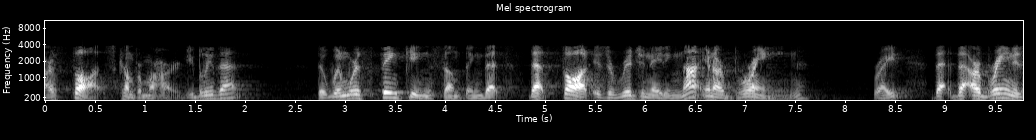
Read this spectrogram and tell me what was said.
Our thoughts come from our heart. Do you believe that? That when we're thinking something, that that thought is originating not in our brain, right? That, that our brain is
